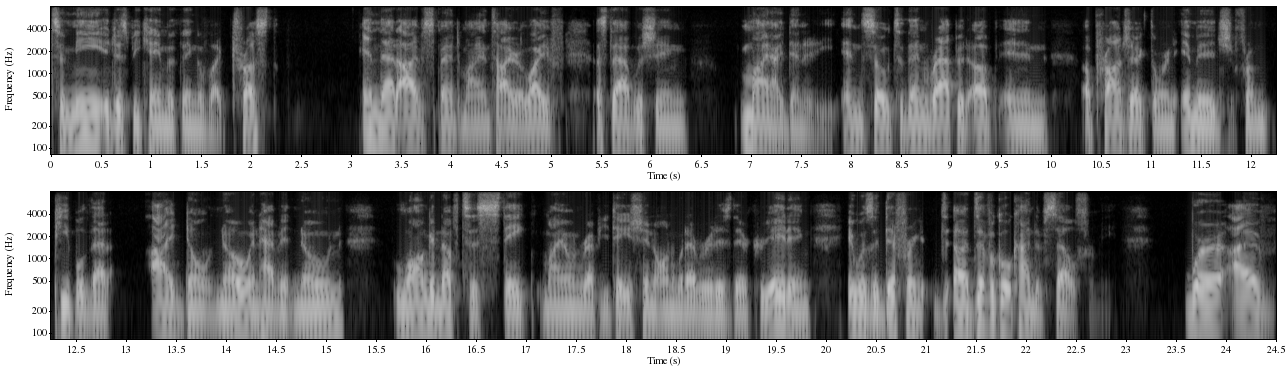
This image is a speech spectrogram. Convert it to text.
to me it just became a thing of like trust in that I've spent my entire life establishing my identity. And so to then wrap it up in a project or an image from people that I don't know and haven't known long enough to stake my own reputation on whatever it is they're creating, it was a different, uh, difficult kind of sell for me. Where I've,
